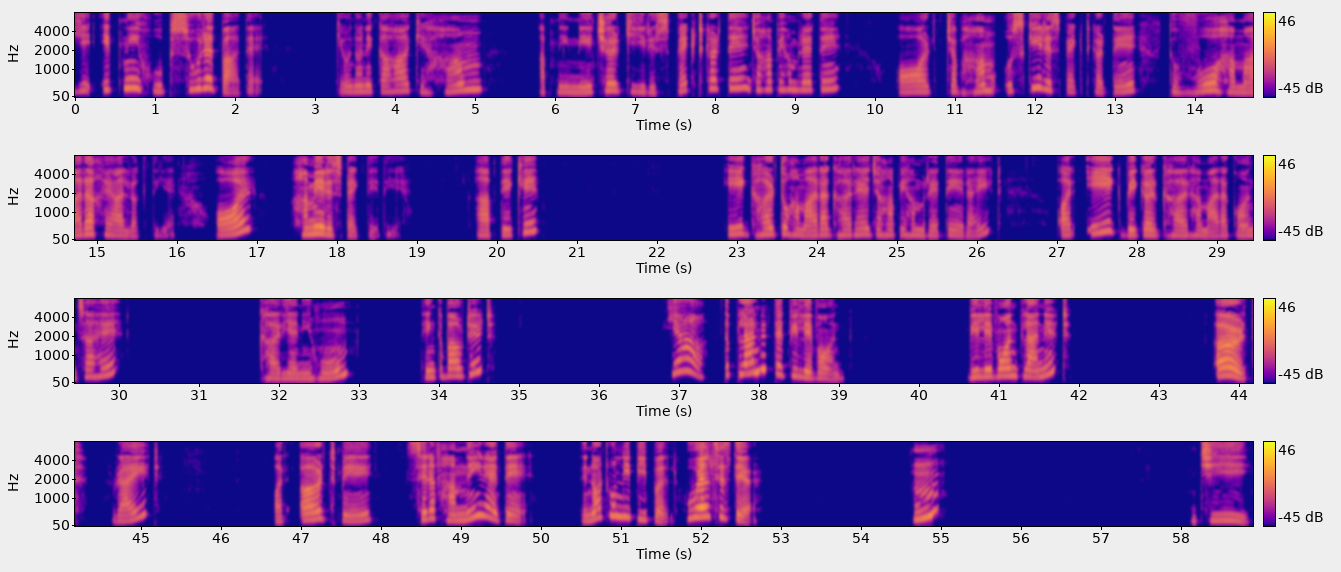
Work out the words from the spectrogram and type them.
یہ اتنی خوبصورت بات ہے کہ انہوں نے کہا کہ ہم اپنی نیچر کی رسپیکٹ کرتے ہیں جہاں پہ ہم رہتے ہیں اور جب ہم اس کی رسپیکٹ کرتے ہیں تو وہ ہمارا خیال رکھتی ہے اور ہمیں رسپیکٹ دیتی ہے آپ دیکھیں ایک گھر تو ہمارا گھر ہے جہاں پہ ہم رہتے ہیں رائٹ اور ایک بگر گھر ہمارا کون سا ہے گھر یعنی ہوم تھنک اباؤٹ اٹ یا the planet that we live on we live on planet Earth right اور ارتھ میں صرف ہم نہیں رہتے ہیں They're not only people. Who else is there? Hmm? Gee,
